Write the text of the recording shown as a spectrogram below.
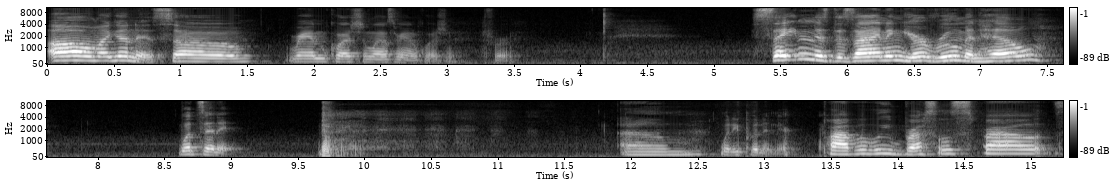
Oh my goodness. So, random question, last random question for Satan is designing your room in hell. What's in it? Um, What do you put in there? probably Brussels sprouts.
